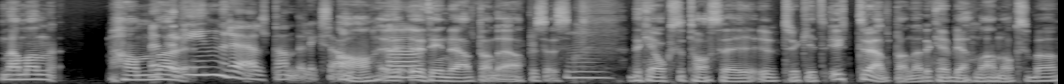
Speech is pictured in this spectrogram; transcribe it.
när man hamnar... Ett, inre ältande liksom? Ja, ja. Ett, ett inre ältande, ja, precis. Mm. Det kan också ta sig uttryck i ett yttre ältande. Det kan ju bli att man också börjar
